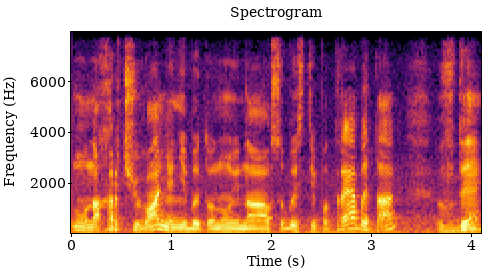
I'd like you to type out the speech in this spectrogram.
ну, на харчування, нібито, ну і на особисті потреби, так, в день.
